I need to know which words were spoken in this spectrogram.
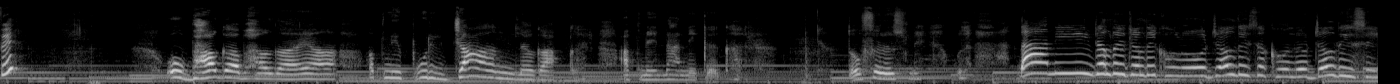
फिर वो भागा भागा आया अपनी पूरी जान लगाकर अपने नानी के घर। तो फिर उसने नानी जल्दी जल्दी खोलो जल्दी से खोलो जल्दी से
